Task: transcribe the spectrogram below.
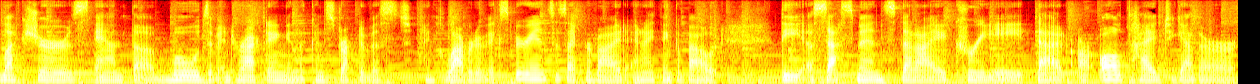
lectures and the modes of interacting and the constructivist and collaborative experiences I provide. And I think about the assessments that I create that are all tied together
